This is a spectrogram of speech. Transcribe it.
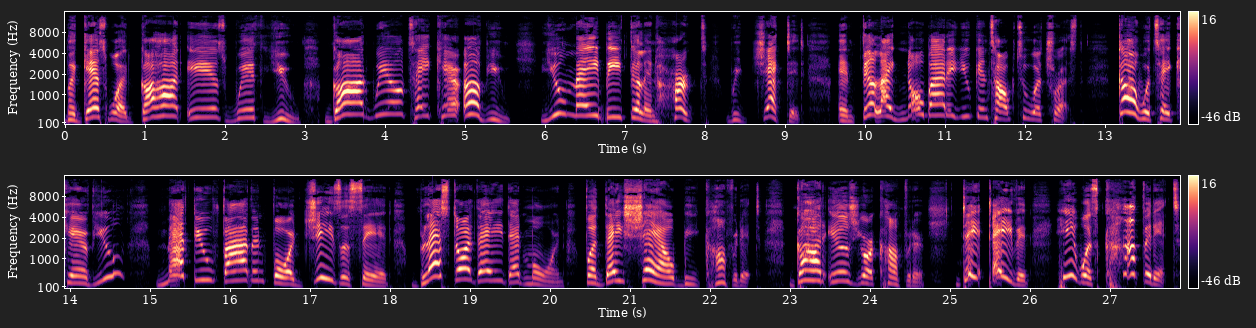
But guess what? God is with you. God will take care of you. You may be feeling hurt, rejected, and feel like nobody you can talk to or trust. God will take care of you. Matthew 5 and 4, Jesus said, Blessed are they that mourn, for they shall be comforted. God is your comforter. David, he was confident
